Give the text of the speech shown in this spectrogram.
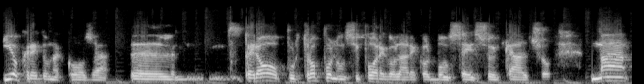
Io credo una cosa, eh, però purtroppo non si può regolare col buon senso il calcio, ma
